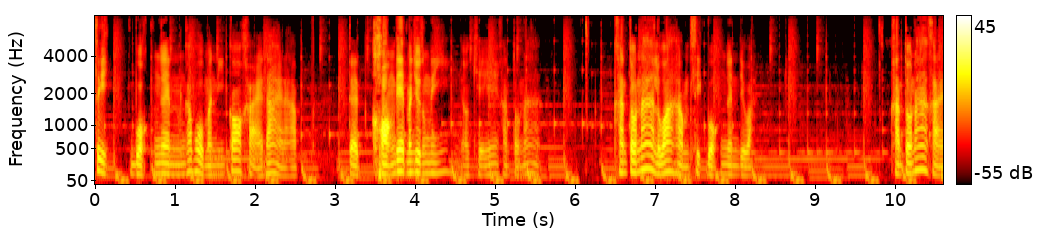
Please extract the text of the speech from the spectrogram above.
สิกบวกเงินครับผมอันนี้ก็ขายได้นะครับ แต่ของเด็ดมันอยู่ตรงนี้ โอเคคันโตนาคันโตนาหรือว่าหัมสิกบวกเงินดีวะ คันโตนาขาย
